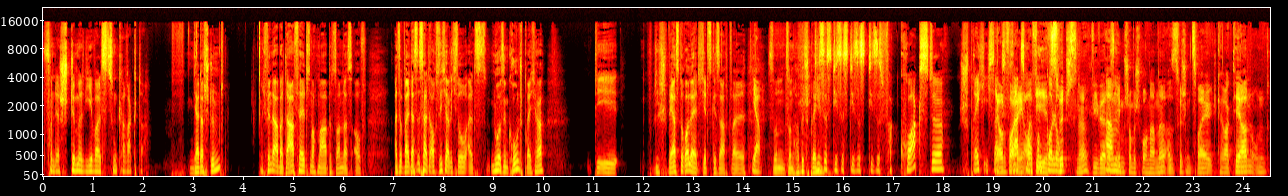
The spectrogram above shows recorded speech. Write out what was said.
von der Stimme jeweils zum Charakter. Ja, das stimmt. Ich finde aber da fällt es nochmal besonders auf. Also, weil das ist halt auch sicherlich so als nur Synchronsprecher die, die schwerste Rolle, hätte ich jetzt gesagt, weil Ja, so ein, so ein Hobbit sprechen. dieses, dieses, dieses, dieses verkorkste Sprech, ich ja, sag's, und vor sag's mal auch die vom Gollum. Switches, ne? Wie wir das Ähm, eben schon besprochen haben, ne? Also zwischen zwei Charakteren und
